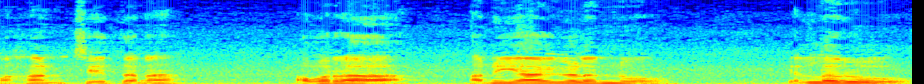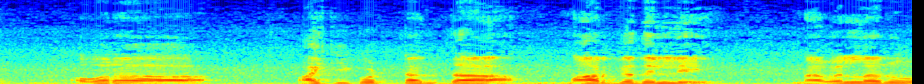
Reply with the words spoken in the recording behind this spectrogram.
ಮಹಾನ್ ಚೇತನ, ಅವರ ಅನುಯಾಯಿಗಳನ್ನು ಎಲ್ಲರೂ ಅವರ ಹಾಕಿಕೊಟ್ಟಂಥ ಮಾರ್ಗದಲ್ಲಿ ನಾವೆಲ್ಲರೂ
